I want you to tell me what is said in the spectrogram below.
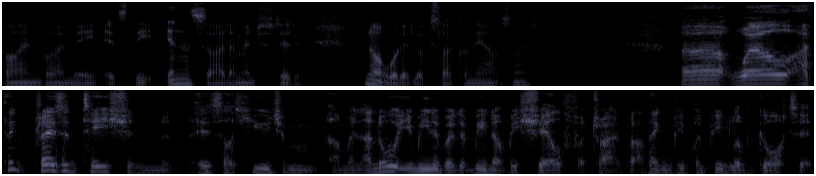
fine by me. It's the inside I'm interested in, not what it looks like on the outside. Uh, well, I think presentation is a huge. I mean, I know what you mean about it may not be shelf attract, but I think when people have got it,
